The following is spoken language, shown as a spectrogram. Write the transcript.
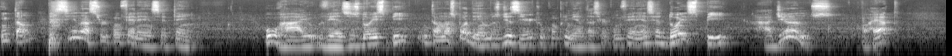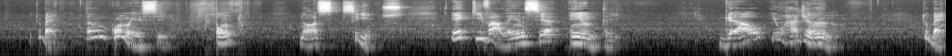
Então, se na circunferência tem o raio vezes 2π, então nós podemos dizer que o comprimento da circunferência é 2π radianos, correto? Muito bem. Então, com esse ponto, nós seguimos. Equivalência entre grau e o radiano. Muito bem,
